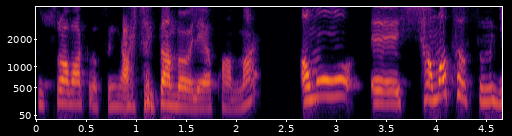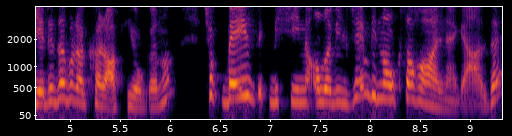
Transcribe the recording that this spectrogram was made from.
kusura bakmasın gerçekten böyle yapanlar. Ama o e, şamatasını geride bırakarak yoganın çok basic bir şeyini alabileceğim bir nokta haline geldi.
